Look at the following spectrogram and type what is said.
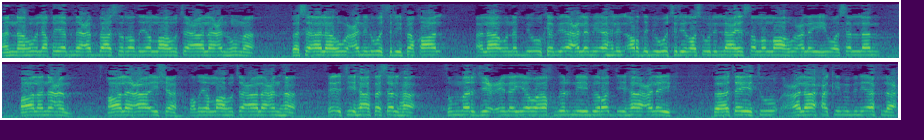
أنه لقي ابن عباس رضي الله تعالى عنهما فسأله عن الوتر فقال ألا أنبئك بأعلم أهل الأرض بوتر رسول الله صلى الله عليه وسلم? قال نعم. قال عائشة رضي الله تعالى عنها ائتها فسلها ثم ارجع إلي وأخبرني بردها عليك. فأتيت على حكيم بن أفلح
